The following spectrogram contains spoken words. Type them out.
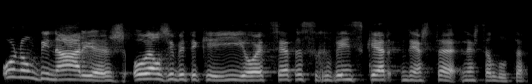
ou não binárias, ou LGBTQI, ou etc., se revêem sequer nesta, nesta luta.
